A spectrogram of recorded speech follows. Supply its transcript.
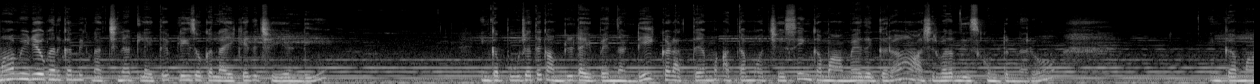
మా వీడియో కనుక మీకు నచ్చినట్లయితే ప్లీజ్ ఒక లైక్ అయితే చేయండి. ఇంకా పూజ అయితే కంప్లీట్ అయిపోయిందండి. ఇక్కడ అత్తమ్మ అత్తమ్మ వచ్చేసి ఇంకా మా అమ్మయ్య దగ్గర ఆశీర్వాదం తీసుకుంటున్నారు. ఇంకా మా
